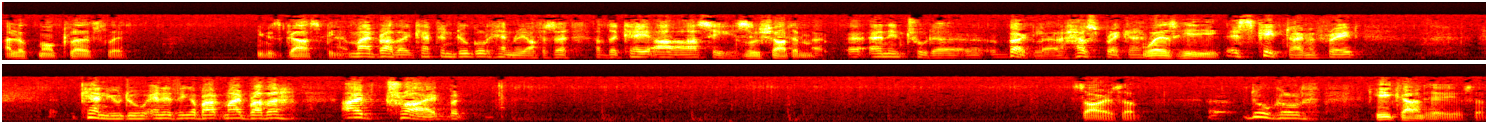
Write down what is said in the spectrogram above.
I looked more closely. He was gasping. My brother, Captain Dougal Henry, officer of the KRRCs. Who shot him? Uh, uh, an intruder, a burglar, a housebreaker. Where's he? Escaped, I'm afraid. Can you do anything about my brother? I've tried, but Sorry, sir. uh, Dougal, He can't hear you, sir.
